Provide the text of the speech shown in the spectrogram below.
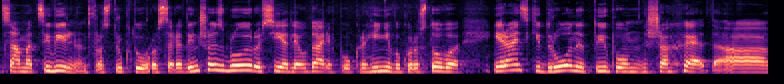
саме цивільну інфраструктуру. Серед іншої зброї Росія для ударів по Україні використовує іранські дрони типу шахет. А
